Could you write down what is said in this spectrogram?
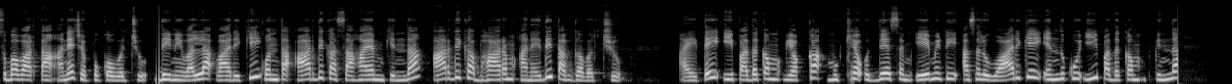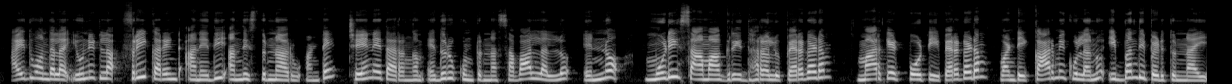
శుభవార్త అనే చెప్పుకోవచ్చు. దీనివల్ల వారికి కొంత ఆర్థిక సహాయం కింద ఆర్థిక భారం అనేది తగ్గవచ్చు. అయితే ఈ పథకం యొక్క ముఖ్య ఉద్దేశం ఏమిటి? అసలు వారికే ఎందుకు ఈ పథకం కింద ఐదు వందల యూనిట్ల ఫ్రీ కరెంట్ అనేది అందిస్తున్నారు? అంటే చేనేత రంగం ఎదుర్కొంటున్న సవాళ్ళలో ఎన్నో ముడి సామాగ్రి ధరలు పెరగడం మార్కెట్ పోటీ పెరగడం వంటి కార్మికులను ఇబ్బంది పెడుతున్నాయి.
